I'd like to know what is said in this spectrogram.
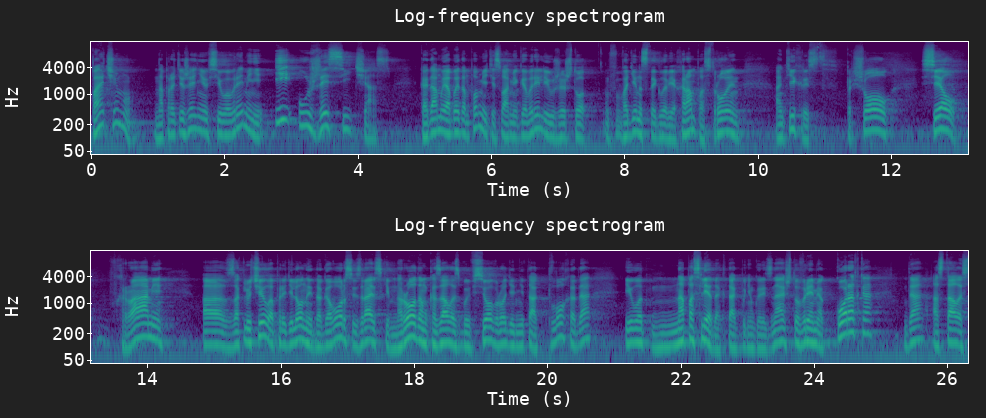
Почему на протяжении всего времени и уже сейчас, когда мы об этом, помните, с вами говорили уже, что в 11 главе. Храм построен, Антихрист пришел, сел в храме, а, заключил определенный договор с израильским народом. Казалось бы, все вроде не так плохо, да? И вот напоследок, так будем говорить, знаешь, что время коротко, да, осталось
